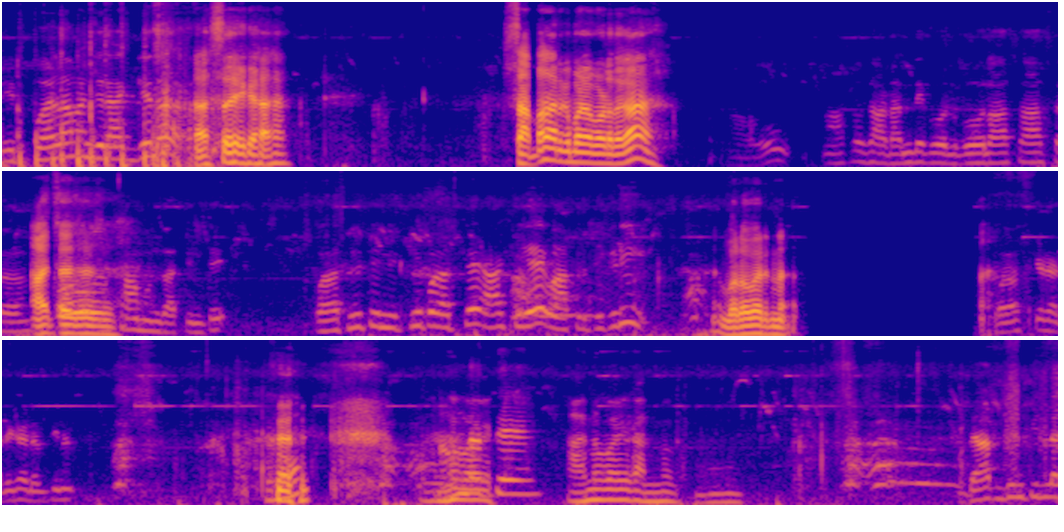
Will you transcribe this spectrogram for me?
नीट पळला म्हणजे राग गेलं. असं आहे का? सापासारखं बळ पडतं का? असं झाडांले गोल गोल असं असं. अच्छा, अच्छा, हो, अच्छा. थांबून जातील ते. नाही ते निटकी पळत ते. अशी आहे वाकडी तिकडी. बरोबर आहे ना. की गाडी थांबलं ते. अनुभवी काढणं दाब देऊन तिला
